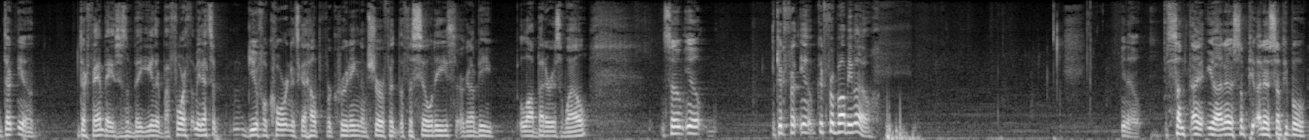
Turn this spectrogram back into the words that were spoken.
they're you know their fan base isn't big either. But fourth, I mean, that's a beautiful court, and it's going to help recruiting. I'm sure if it, the facilities are going to be a lot better as well. So you know, good for you know, good for Bobby Moe. You know, some you know I know some people I know some people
